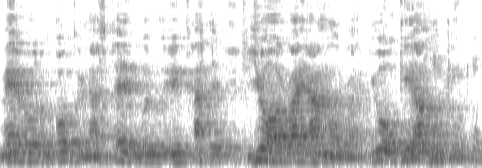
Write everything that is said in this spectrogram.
Man wrote a book and I studied with him in college. You all right, I'm all right. You okay, I'm okay. okay.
